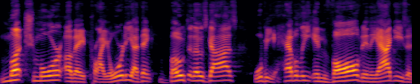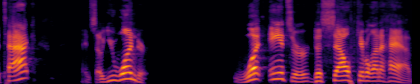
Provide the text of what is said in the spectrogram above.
much more of a priority. I think both of those guys will be heavily involved in the Aggies attack. And so you wonder what answer does South Carolina have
